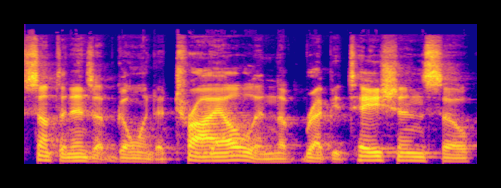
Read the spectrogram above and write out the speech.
something ends up going to trial and the reputation. So,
